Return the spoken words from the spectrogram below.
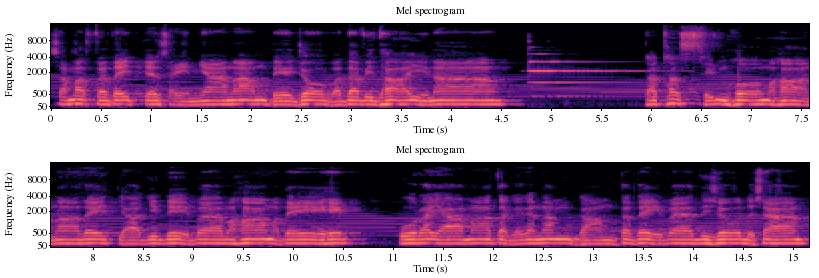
समस्तदैत्यसैन्यानाम् तेजो वदविधायिना ततः सिंहो महानादैत्याजिदेव महामतेः पूरयामास गगनम् गाम् तदैव दिशो दशा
